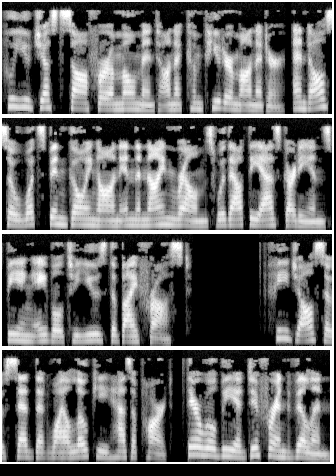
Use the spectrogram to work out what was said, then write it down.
who you just saw for a moment on a computer monitor, and also what's been going on in the Nine Realms without the Asgardians being able to use the Bifrost. Feige also said that while Loki has a part, there will be a different villain,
